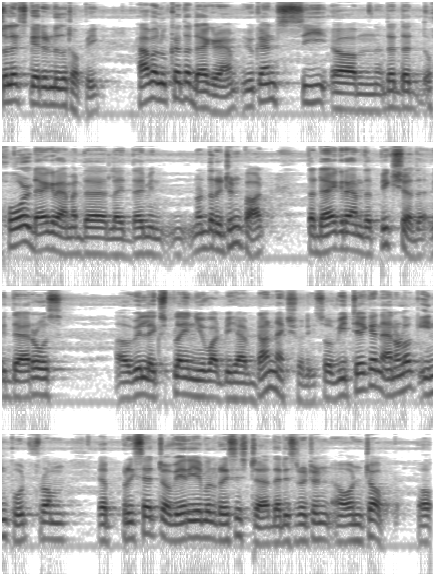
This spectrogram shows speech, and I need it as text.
so let's get into the topic. Have a look at the diagram. You can see um, that the, the whole diagram at the like i mean not the written part the diagram the picture the, with the arrows uh, will explain you what we have done actually. So we take an analog input from a preset or variable resistor that is written on top uh,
